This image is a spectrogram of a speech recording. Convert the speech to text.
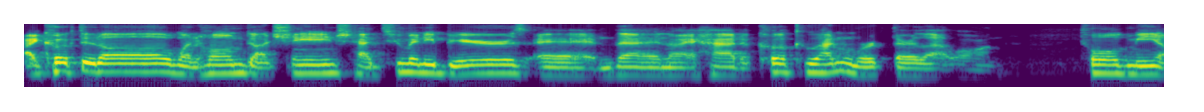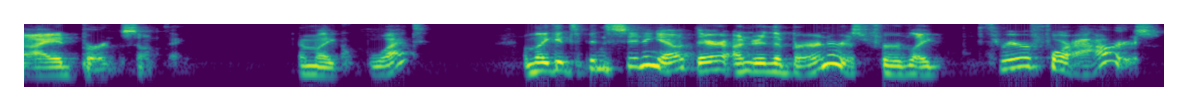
I cooked it all, went home, got changed, had too many beers, and then I had a cook who hadn't worked there that long told me I had burnt something. I'm like, what? I'm like, it's been sitting out there under the burners for like three or four hours.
